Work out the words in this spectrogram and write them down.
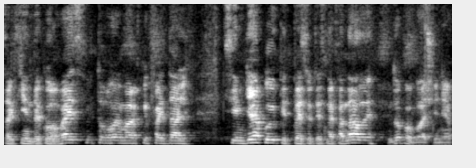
Сакін Декор Вейс від торгової марки Файдаль. Всім дякую, підписуйтесь на канали. До побачення.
